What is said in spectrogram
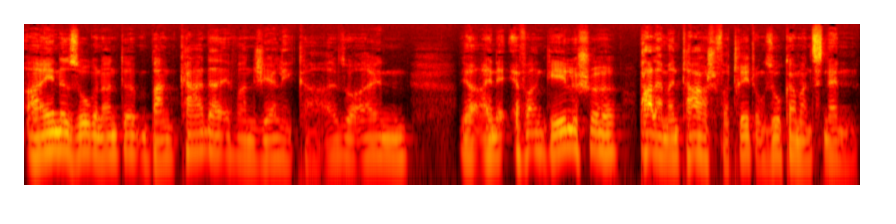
eine sogenannte Bancada Evangelica, also ein, ja, eine evangelische parlamentarische Vertretung, so kann man es nennen.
